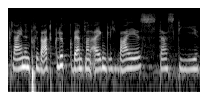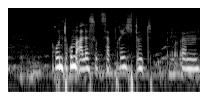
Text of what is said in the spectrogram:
kleinen Privatglück, während man eigentlich weiß, dass die rundherum alles so zerbricht und ähm,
